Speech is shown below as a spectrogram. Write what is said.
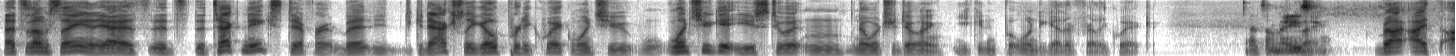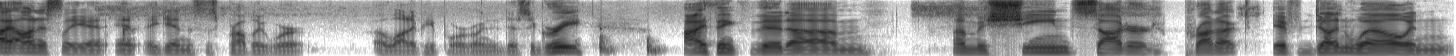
That's what I'm saying. Yeah, it's it's the technique's different, but you can actually go pretty quick once you once you get used to it and know what you're doing. You can put one together fairly quick. That's amazing. But, but I, I, I honestly, and, and again, this is probably where a lot of people are going to disagree. I think that um, a machine soldered product, if done well, and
